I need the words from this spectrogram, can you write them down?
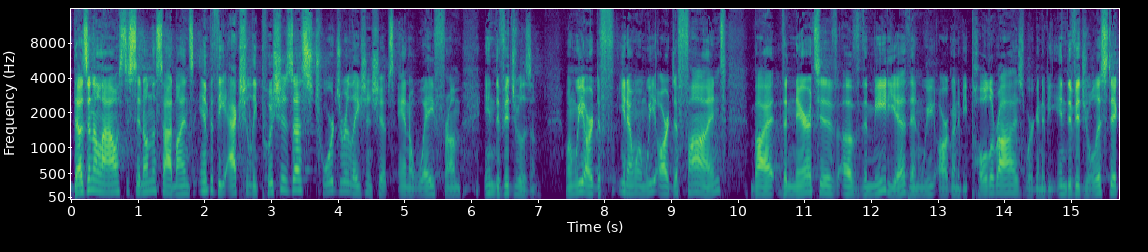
doesn't allow us to sit on the sidelines. Empathy actually pushes us towards relationships and away from individualism. When we are, def- you know, when we are defined by the narrative of the media, then we are going to be polarized, we're going to be individualistic,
